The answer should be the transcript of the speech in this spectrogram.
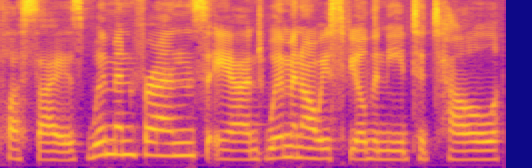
plus size women friends, and women always feel the need to tell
